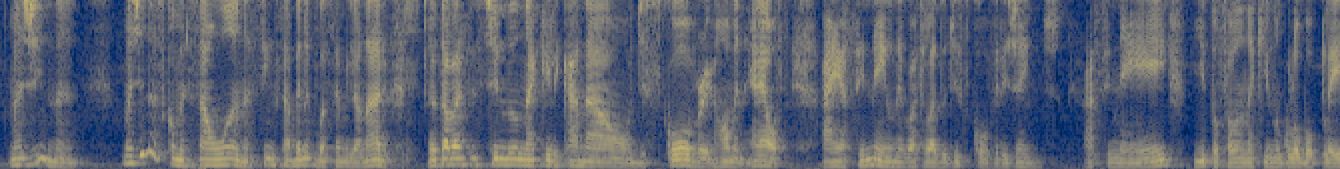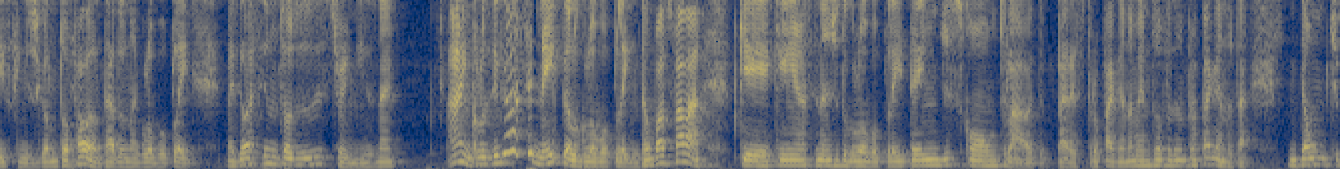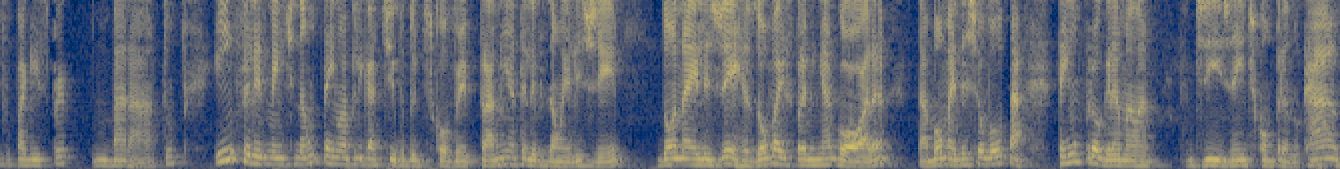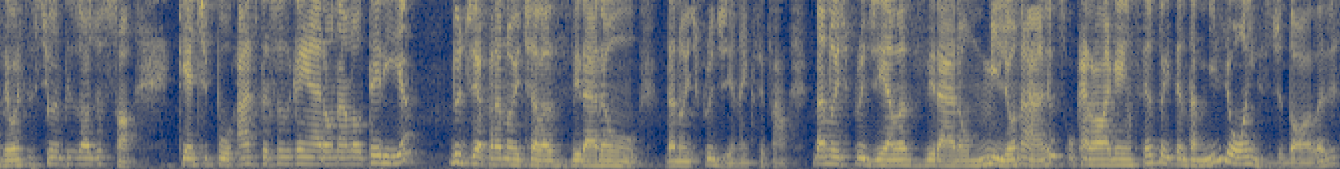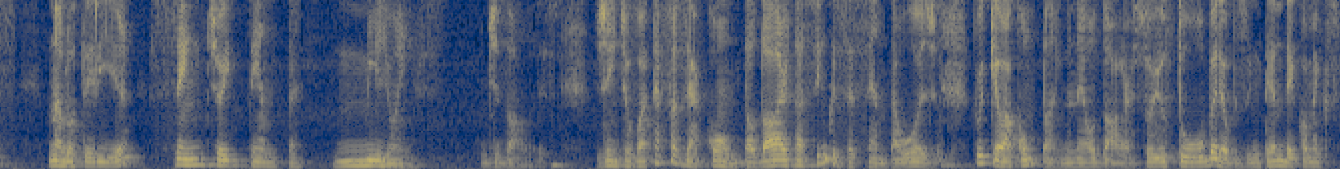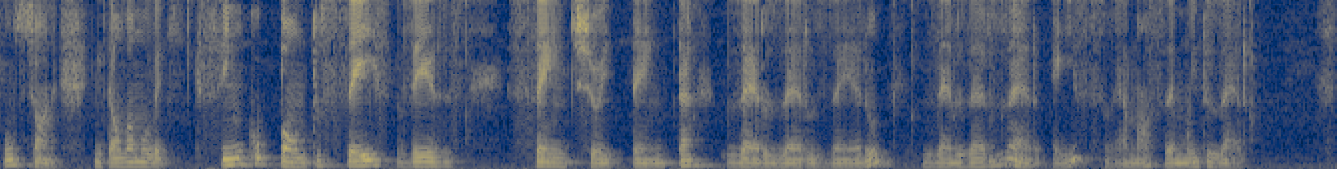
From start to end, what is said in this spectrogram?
imagina. Imagina se começar o ano assim, sabendo que você é milionário. Eu tava assistindo naquele canal Discovery Home and Health. Ai, assinei o um negócio lá do Discovery, gente. Assinei e tô falando aqui no Globoplay. Finge que eu não tô falando, tá, dona Globoplay? Mas eu assino todos os streamings, né? Ah, inclusive eu assinei pelo Globoplay, então posso falar. Porque quem é assinante do Globoplay tem desconto lá. Parece propaganda, mas não tô fazendo propaganda, tá? Então, tipo, paguei super barato. Infelizmente não tem o aplicativo do Discovery pra minha televisão LG. Dona LG, resolva isso pra mim agora, tá bom? Mas deixa eu voltar. Tem um programa lá de gente comprando casa, eu assisti um episódio só. Que é tipo, as pessoas ganharam na loteria. Do dia pra noite elas viraram. Da noite pro dia, né? Que você fala. Da noite pro dia elas viraram milionários. O cara lá ganhou 180 milhões de dólares na loteria. 180 milhões de dólares. Gente, eu vou até fazer a conta. O dólar tá 5,60 hoje, porque eu acompanho, né? O dólar. Sou youtuber, eu preciso entender como é que isso funciona. Então vamos ver. 5,6 vezes 180 000 000. É isso? É, nossa, é muito zero.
